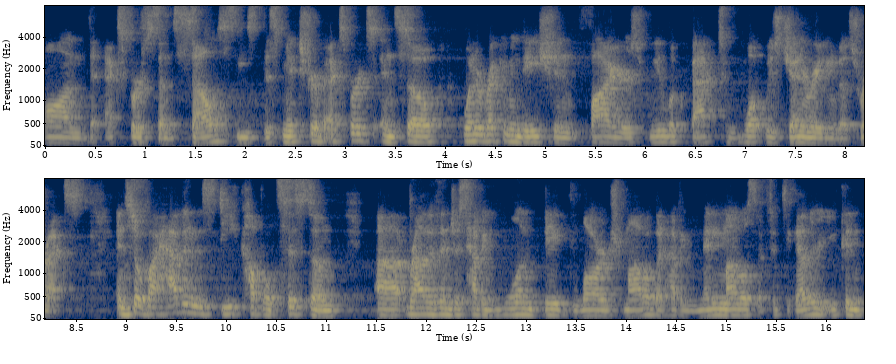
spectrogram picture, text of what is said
on the experts themselves, these, this mixture of experts. And so when a recommendation fires, we look back to what was generating those recs. And so by having this decoupled system, uh, rather than just having one big, large model, but having many models that fit together, you can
